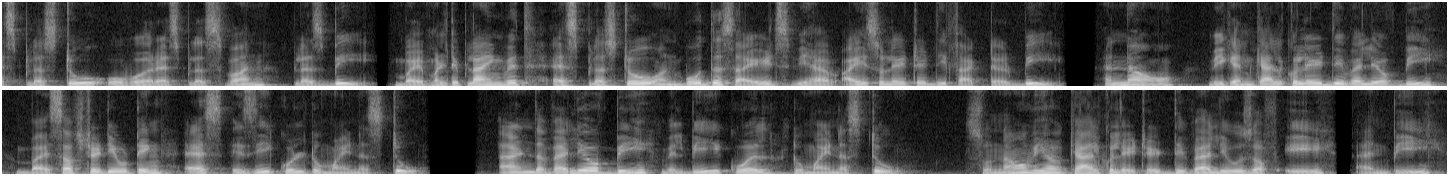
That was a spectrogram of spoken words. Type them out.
s plus 2 over s plus 1 plus b. By multiplying with s plus 2 on both the sides, we have isolated the factor b. And now we can calculate the value of b by substituting s is equal to minus 2. And the value of b will be equal to minus 2. So now we have calculated the values of a and b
